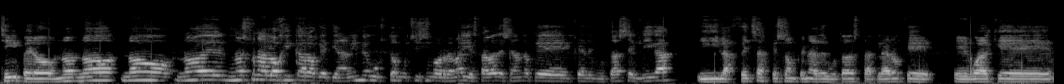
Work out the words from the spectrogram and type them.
Sí, pero no, no, no, no, es, no es una lógica lo que tiene. A mí me gustó muchísimo Rema y estaba deseando que, que, debutase en Liga y las fechas que son que no ha debutado está claro que igual que,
